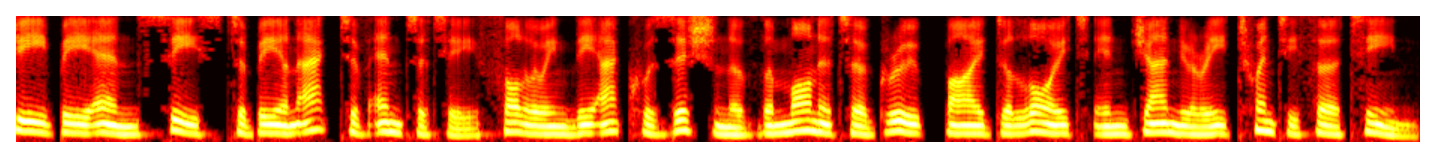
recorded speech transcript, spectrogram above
GBN ceased to be an active entity following the acquisition of the Monitor Group by Deloitte in January 2013.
